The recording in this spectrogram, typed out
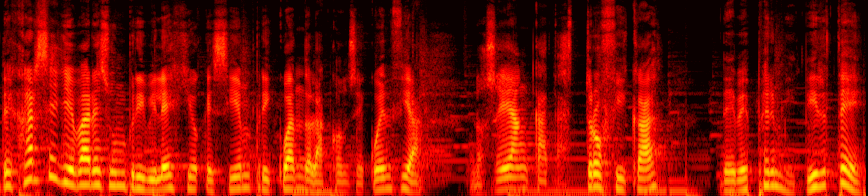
Dejarse llevar es un privilegio que siempre y cuando las consecuencias no sean catastróficas, debes permitirte.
